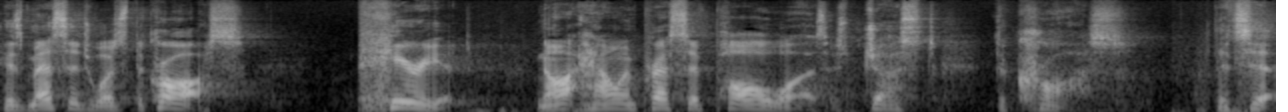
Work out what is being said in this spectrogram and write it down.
His message was the cross, period. Not how impressive Paul was, it's just the cross. That's it.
